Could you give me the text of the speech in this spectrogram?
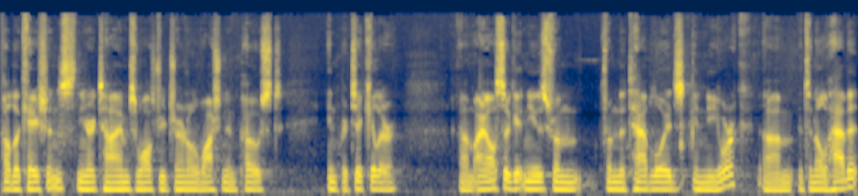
publications, New York Times, Wall Street Journal, Washington Post, in particular. Um, I also get news from from the tabloids in New York. Um, it's an old habit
